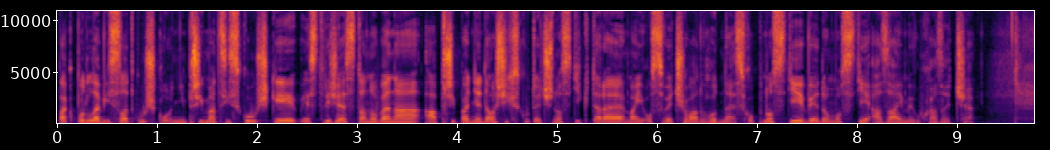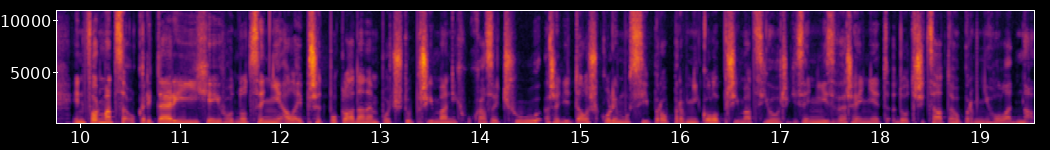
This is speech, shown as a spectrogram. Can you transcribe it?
pak podle výsledků školní přijímací zkoušky, jestliže je stanovena, a případně dalších skutečností, které mají osvědčovat vhodné schopnosti, vědomosti a zájmy uchazeče. Informace o kritériích, jejich hodnocení, ale i předpokládaném počtu přijímaných uchazečů ředitel školy musí pro první kolo přijímacího řízení zveřejnit do 31. ledna.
